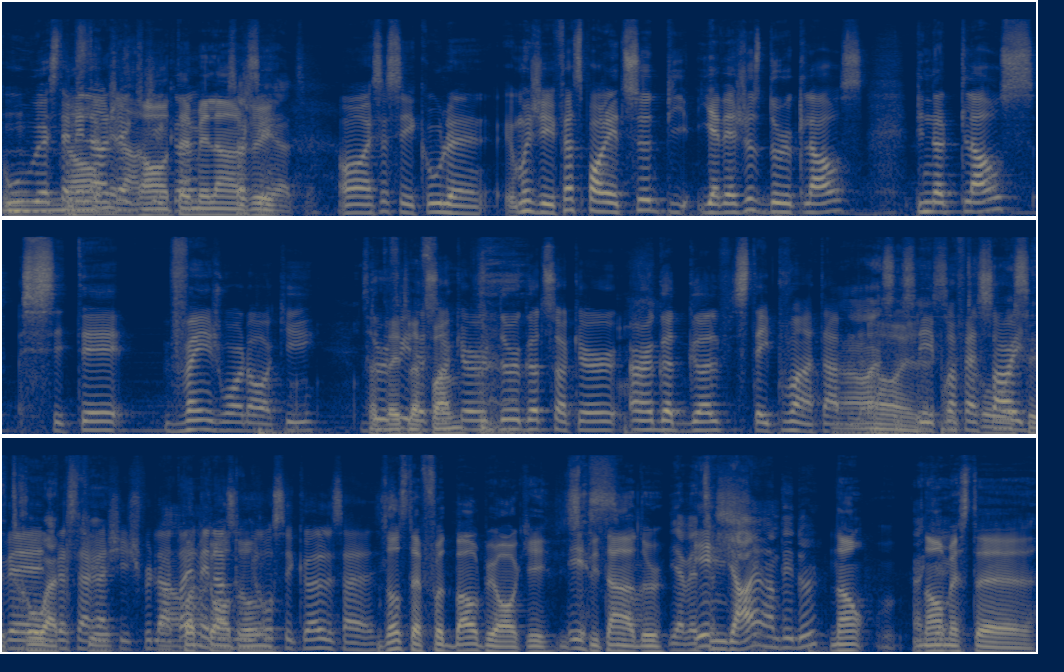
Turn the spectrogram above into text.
Ou euh, c'était Non, mélangé avec mélangé. on l'école? était Ça, mélangés. c'est hot, ça. Ouais, ça c'est cool. Moi j'ai fait sport-études, puis il y avait juste deux classes. Puis notre classe, c'était 20 joueurs de hockey, Ça deux filles de fun. soccer, deux gars de soccer, un gars de golf. C'était épouvantable. Ah ouais, les professeurs, trop- ils devaient, s'arracher les cheveux de la tête, mais dans contrôle. une grosse école, ça. Nous autres, c'était football puis hockey. Ils se splitaient en deux. Il y avait une guerre entre les deux? Non, non, mais c'était.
